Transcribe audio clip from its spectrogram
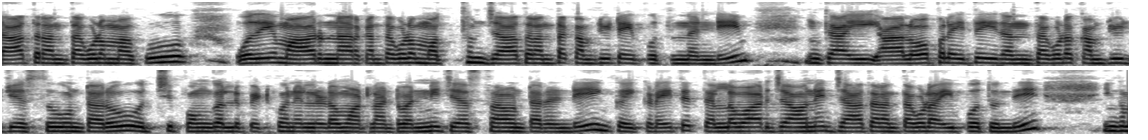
జాతర అంతా కూడా మాకు ఉదయం ఆరున్నరకంతా కూడా మొత్తం జాతర అంతా కంప్లీట్ అయిపోతుందండి. ఇంకా ఈ ఆ లోపలైతే ఇదంతా కూడా కంప్లీట్ చేస్తూ ఉంటారు. వచ్చి పొంగళ్ళు పెట్టుకొని వెళ్ళడం అట్లాంటివన్నీ చేస్తూ ఉంటారండి. ఇంకా ఇక్కడైతే తెల్లవారుజామునే జాతర అంతా కూడా అయిపోతుంది. ఇంకా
